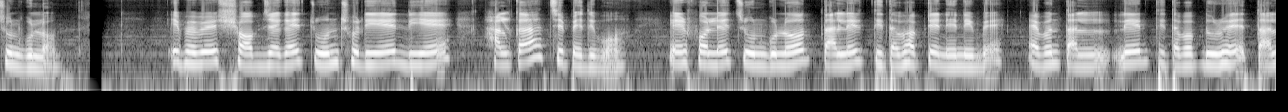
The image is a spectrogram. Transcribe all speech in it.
চুনগুলো। এভাবে সব জায়গায় চুন ছড়িয়ে দিয়ে হালকা চেপে দিব। এর ফলে চুনগুলো তালের তিতাভাব টেনে নেবে এবং তালের তিতাভাব দূর হয়ে তাল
